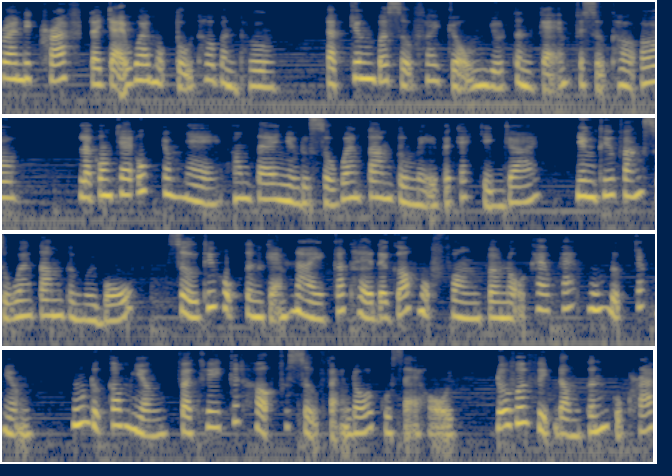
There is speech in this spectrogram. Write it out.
Randy Kraft đã trải qua một tuổi thơ bình thường, đặc trưng bởi sự pha trộn giữa tình cảm và sự thờ ơ là con trai út trong nhà, ông ta nhận được sự quan tâm từ mẹ và các chị gái, nhưng thiếu vắng sự quan tâm từ người bố. Sự thiếu hụt tình cảm này có thể đã góp một phần vào nỗi khao khát muốn được chấp nhận, muốn được công nhận và khi kết hợp với sự phản đối của xã hội đối với việc đồng tính của Kraft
